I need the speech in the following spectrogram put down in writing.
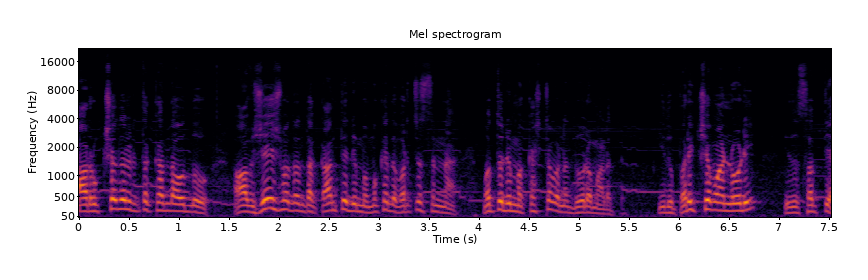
ಆ ವೃಕ್ಷದಲ್ಲಿರ್ತಕ್ಕಂಥ ಒಂದು, ಆ ವಿಶೇಷವಾದಂಥ ಕಾಂತಿ ನಿಮ್ಮ ಮುಖದ ವರ್ಚಸ್ಸನ್ನು ಮತ್ತು ನಿಮ್ಮ ಕಷ್ಟವನ್ನು ದೂರ ಮಾಡುತ್ತೆ. ಇದು ಪರೀಕ್ಷೆ ಮಾಡಿ ನೋಡಿ, ಇದು ಸತ್ಯ.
